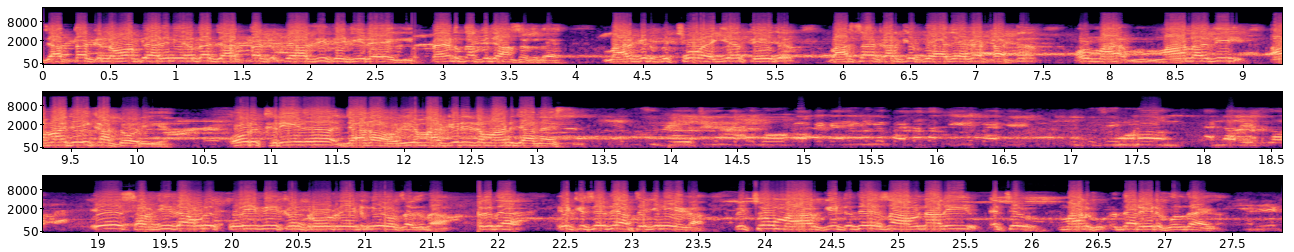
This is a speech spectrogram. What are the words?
ਜਦ ਤੱਕ ਨਵਾਂ ਪਿਆਜ਼ ਨਹੀਂ ਆਉਂਦਾ ਜਦ ਤੱਕ ਪਿਆਜ਼ ਦੀ ਤੇਜ਼ੀ ਰਹੇਗੀ। 65 ਤੱਕ ਜਾ ਸਕਦਾ ਹੈ। ਮਾਰਕੀਟ ਪਿੱਛੋਂ ਹੈਗੀ ਆ, ਤੇਜ਼ ਬਾਰਸ਼ਾਂ ਕਰਕੇ ਪਿਆਜ਼ ਹੈਗਾ ਘੱਟ, ਉਹ ਮਾ- ਮਾਲ ਦੀ ਆਵਾਜਾਈ ਘੱਟ ਹੋ ਰਹੀ ਹੈ। ਔਰ ਖਰੀਦ ਜ਼ਿਆਦਾ ਹੋ ਰਹੀ ਹੈ, ਮਾਰਕੀਟ ਦੀ ਡਿਮਾਂਡ ਜ਼ਿਆਦਾ ਹੈ ਇਸ ਦੀ ਤੁਸੀਂ ਵੇਚਦੇ ਹੋ ਤਾਂ ਲੋਕ ਆ ਕੇ ਕਹਿੰਦੇ ਹੋਣਗੇ ਪਹਿਲਾਂ ਤਾਂ 30 ਰੁਪਏ ਸੀ ਤੇ ਇਹ ਸਬਜ਼ੀ ਦਾ ਹੁਣ ਕੋਈ ਵੀ ਕੰਟਰੋਲ ਰੇਟ ਨਹੀਂ ਹੋ ਸਕਦਾ। ਇਹ ਕਿਸੇ ਦੇ ਹੱਥ 'ਚ ਨਹੀਂ ਹੈਗਾ। ਪਿੱਛੋਂ ਮਾਰਕੀਟ ਦੇ ਹਿਸਾਬ ਨਾਲ ਹੀ ਇੱਥੇ ਮਾਲ ਦਾ ਰੇਟ ਖੁੱਲਦਾ ਹੈਗਾ। ਹਰੇਕ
